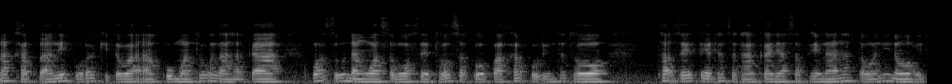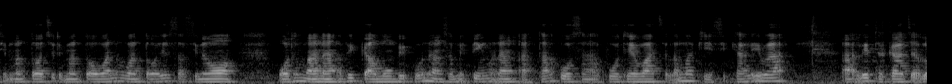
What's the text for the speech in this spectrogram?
นักขัตตานิปุรคิตวาอาคูมันทวลาหกาวสุนังวาสโวเสโทสโกปาคปุรินทโท ทัเสเตทัสสทากายาสัพเพนานัตตวันิโน อิทิมันโตชิติมันโตวันนวันโตยสสสสิโนโมทมานาอภิกามุงภิกขุนางสมิติงวนางอัฏฐาโคสาภูเทวาสลมะขีสิกาลิวะอลิทกาจะโล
